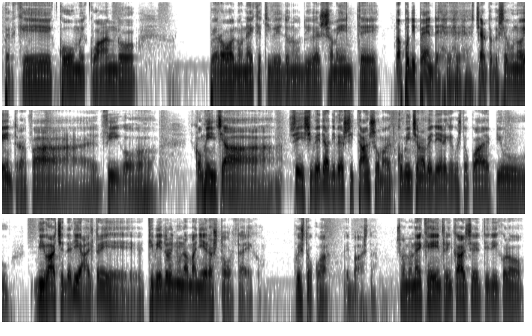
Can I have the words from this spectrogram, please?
perché, come, quando però non è che ti vedono diversamente. Dopo dipende, certo che se uno entra, fa il figo, comincia, sì, si vede la diversità, insomma, cominciano a vedere che questo qua è più vivace degli altri ti vedono in una maniera storta, ecco, questo qua e basta. So, non è che entri in carcere e ti dicono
